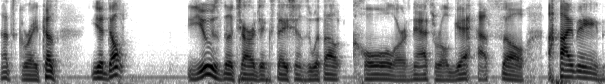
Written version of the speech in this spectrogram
That's great. Because you don't use the charging stations without coal or natural gas. So, I mean,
